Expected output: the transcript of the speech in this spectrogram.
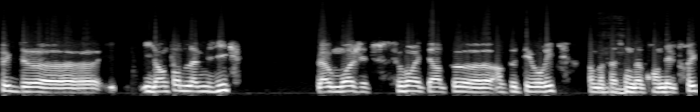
truc de, euh, il entend de la musique. Là où moi j'ai souvent été un peu un peu théorique dans ma mhm. façon d'apprendre le truc.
